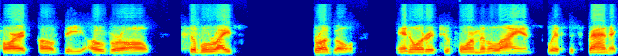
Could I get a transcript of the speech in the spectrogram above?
part of the overall civil rights struggle in order to form an alliance with Hispanic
